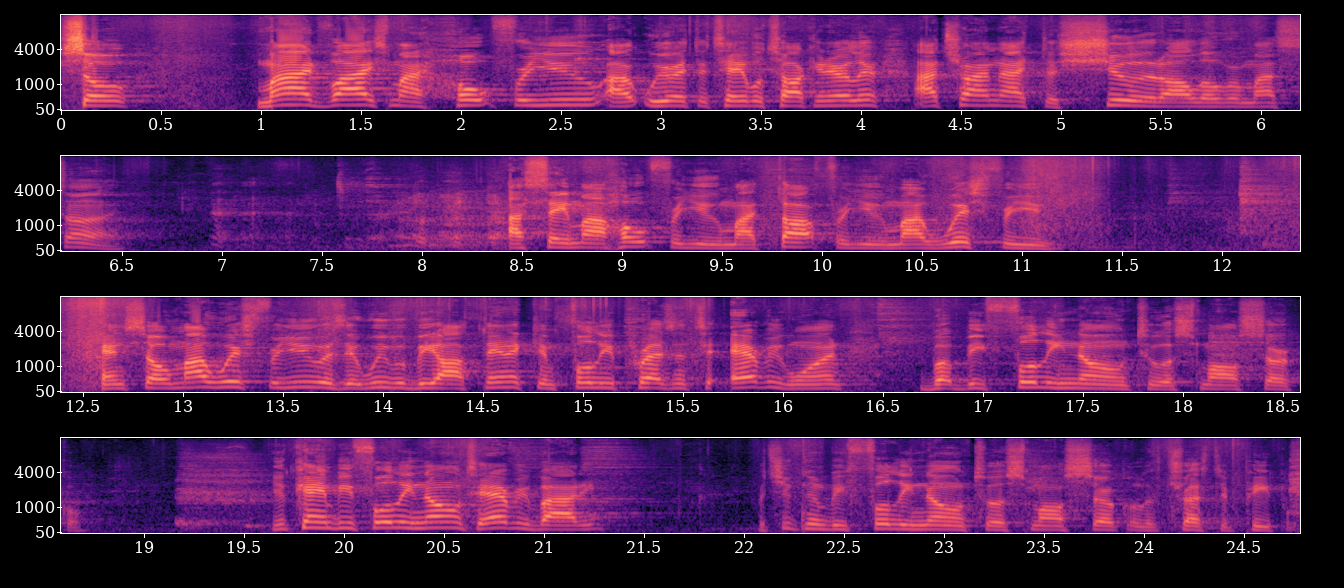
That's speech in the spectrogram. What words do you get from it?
So my advice, my hope for you, I, we were at the table talking earlier, I try not to should all over my son. I say my hope for you, my thought for you, my wish for you. And so my wish for you is that we would be authentic and fully present to everyone, but be fully known to a small circle. You can't be fully known to everybody, but you can be fully known to a small circle of trusted people.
